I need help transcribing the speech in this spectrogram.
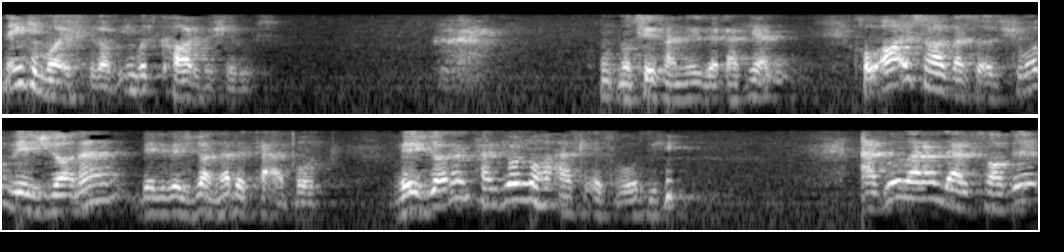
نه اینکه ما اختلاف این باید کار بشه روش. اون نکته فنی دقت کرده خب آقای صاحب وسائل شما وجدانن بلی وجدان نه به تعبد. وجدانن 59 اصل اسوردی از اون برم در سابق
